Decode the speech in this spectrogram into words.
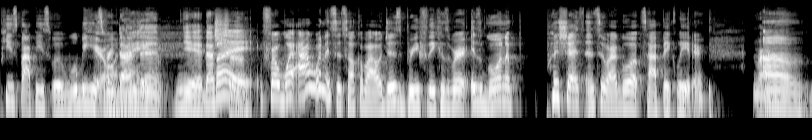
piece by piece, but we'll be here. It's redundant. Night. Yeah, that's but true. From what I wanted to talk about just briefly, because we're it's going to push us into our go up topic later. Right. Um,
